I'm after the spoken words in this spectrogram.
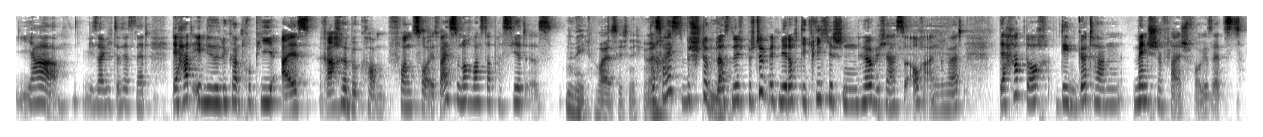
ja, wie sage ich das jetzt nicht? Der hat eben diese Lykanthropie als Rache bekommen von Zeus. Weißt du noch, was da passiert ist? Nee, weiß ich nicht mehr. Das weißt du bestimmt. Du hast nicht bestimmt mit mir doch die griechischen Hörbücher hast du auch angehört. Der hat doch den Göttern Menschenfleisch vorgesetzt.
